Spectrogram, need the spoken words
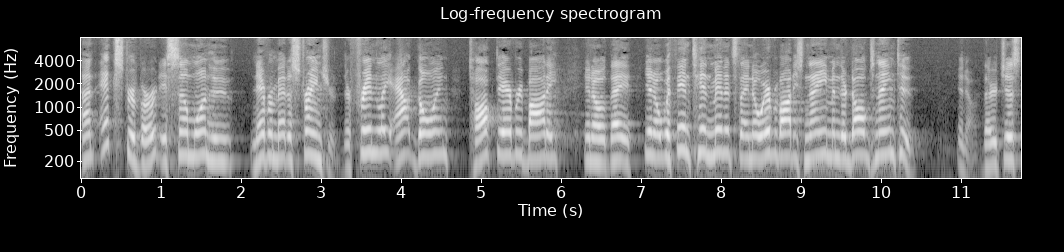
An extrovert is someone who never met a stranger. They're friendly, outgoing, talk to everybody, you know, they, you know, within 10 minutes they know everybody's name and their dog's name too. You know, they're just,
